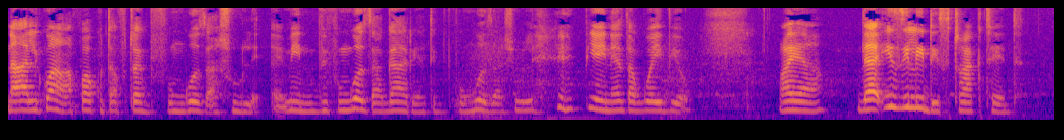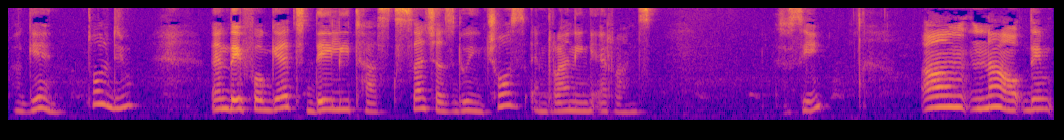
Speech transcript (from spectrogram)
na alikuwa anafaa kutafuta vifunguo za shule. I mean, vifunguo za gari ati vifunguo za shule. Pia inaweza kuwa hivyo. Haya they are easily distracted. Again told you. And they forget daily tasks such as doing chores and running errands. See? Um now they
